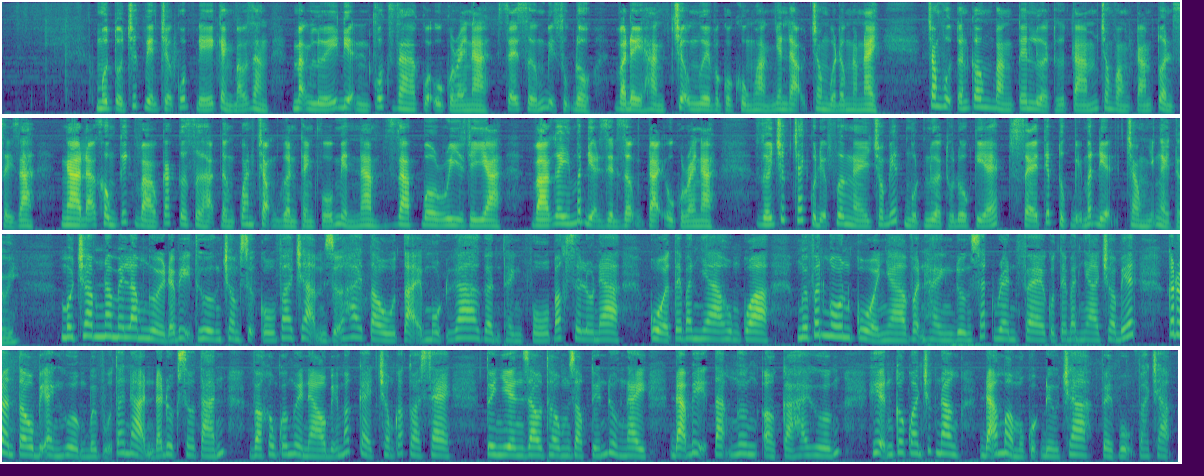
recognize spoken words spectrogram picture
Một tổ chức viện trợ quốc tế cảnh báo rằng mạng lưới điện quốc gia của Ukraine sẽ sớm bị sụp đổ và đẩy hàng triệu người vào cuộc khủng hoảng nhân đạo trong mùa đông năm nay. Trong vụ tấn công bằng tên lửa thứ 8 trong vòng 8 tuần xảy ra, Nga đã không kích vào các cơ sở hạ tầng quan trọng gần thành phố miền Nam Zaporizhia và gây mất điện diện rộng tại Ukraine. Giới chức trách của địa phương này cho biết một nửa thủ đô Kiev sẽ tiếp tục bị mất điện trong những ngày tới. 155 người đã bị thương trong sự cố va chạm giữa hai tàu tại một ga gần thành phố Barcelona của Tây Ban Nha hôm qua. Người phát ngôn của nhà vận hành đường sắt Renfe của Tây Ban Nha cho biết các đoàn tàu bị ảnh hưởng bởi vụ tai nạn đã được sơ tán và không có người nào bị mắc kẹt trong các toa xe. Tuy nhiên, giao thông dọc tuyến đường này đã bị tạm ngưng ở cả hai hướng. Hiện cơ quan chức năng đã mở một cuộc điều tra về vụ va chạm.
